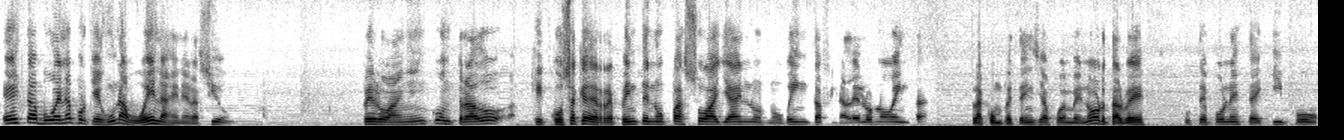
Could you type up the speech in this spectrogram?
Esta buena porque es una buena generación, pero han encontrado que cosa que de repente no pasó allá en los 90, finales de los 90, la competencia fue menor, tal vez usted pone este equipo,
